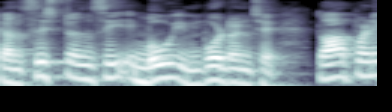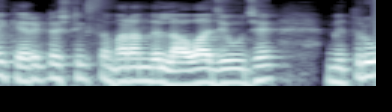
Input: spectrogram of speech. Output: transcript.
કન્સિસ્ટન્સી એ બહુ ઇમ્પોર્ટન્ટ છે. તો આ પણ એક કેરેક્ટરિસ્ટિક્સ તમારા અંદર લાવવા જેવું છે. મિત્રો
